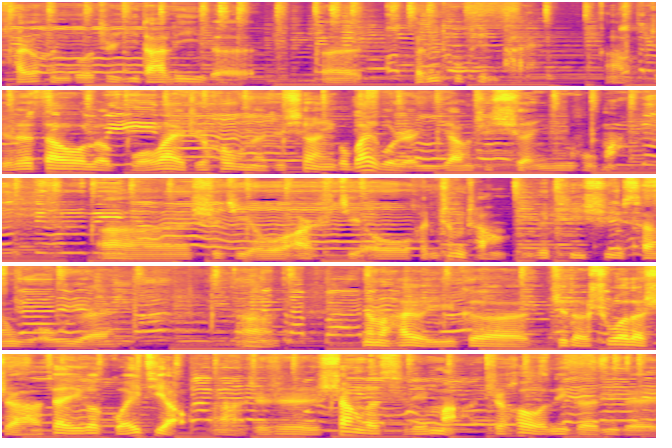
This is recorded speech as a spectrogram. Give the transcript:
还有很多是意大利的呃本土品牌啊。我觉得到了国外之后呢，就像一个外国人一样去选衣服嘛。呃，十几欧、二十几欧很正常，一个 T 恤三五欧元啊。那么还有一个值得说的是啊，在一个拐角啊，就是上了斯里马之后，那个那个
